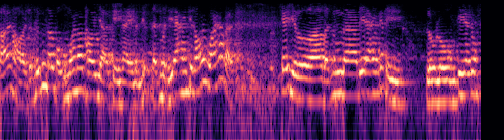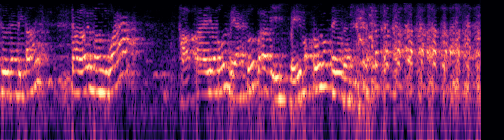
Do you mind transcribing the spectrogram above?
tới hồi đứng tới bụng quá nó thôi, giờ kỳ này mình nhất định mình đi ăn chứ đói quá rồi. Cái vừa định à, đi ăn cái thì lù lù kia trong sư đang đi tới. Trời ơi, mừng quá. Thọt tay vô túi bị ăn cướp á, bị bị móc túi móc tiêu rồi.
